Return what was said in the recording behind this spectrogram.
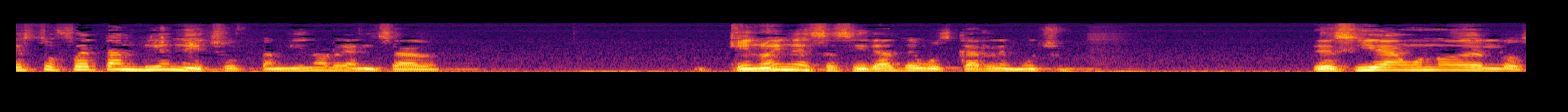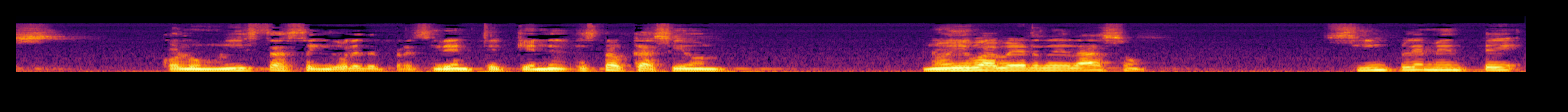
esto fue tan bien hecho, tan bien organizado, que no hay necesidad de buscarle mucho. Decía uno de los columnistas seguidores del presidente que en esta ocasión no iba a haber dedazo, simplemente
